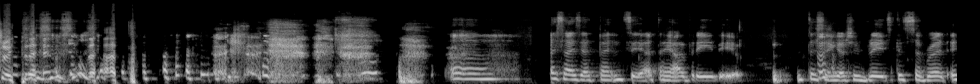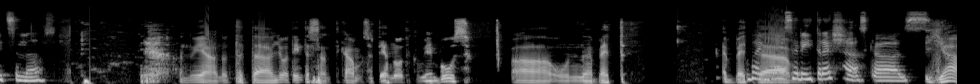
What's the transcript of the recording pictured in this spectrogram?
šo treniņu. Uh, es aizietu pensijā tajā brīdī. Tas vienkārši ir brīdis, kad saprotu, it's enough. Nu, jā, nu, tad uh, ļoti interesanti, kā mums ar tiem notikumiem būs. Uh, un, bet, bet, Vai būs uh, arī trešās kārtas? Jā,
